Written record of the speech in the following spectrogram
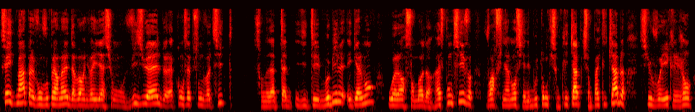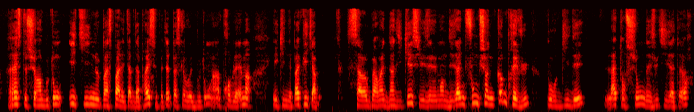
Ces heatmaps, elles vont vous permettre d'avoir une validation visuelle de la conception de votre site, son adaptabilité mobile également, ou alors son mode responsive, voir finalement s'il y a des boutons qui sont cliquables, qui ne sont pas cliquables. Si vous voyez que les gens restent sur un bouton et qui ne passent pas à l'étape d'après, c'est peut-être parce que votre bouton a un problème et qu'il n'est pas cliquable. Ça va vous permettre d'indiquer si les éléments de design fonctionnent comme prévu pour guider l'attention des utilisateurs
